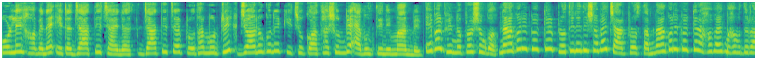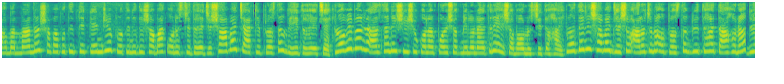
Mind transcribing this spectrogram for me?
করলেই হবে না, এটা জাতি চায় না। জাতি চায় প্রধানমন্ত্রী, জনগণের কিছু কথা শুনবে এবং তিনি মানবে এবার ভিন্ন প্রসঙ্গ। নাগরিক ঐক্যের প্রতিনিধি সভায় চার প্রস্তাব। নাগরিক ঐক্যের আহ্বায়ক মাহমুদুর রহমান মান্নার সভাপতিত্বে কেন্দ্রীয় প্রতিনিধি সভা অনুষ্ঠিত হয়েছে। সভায় চারটি প্রস্তাব গৃহীত হয়েছে। রবিবার রাজধানীর শিশু কল্যাণ পরিষদ মিলনায়তনে এই সভা অনুষ্ঠিত হয়। প্রতিনিধি সভায় যেসব আলোচনা ও প্রস্তাব গৃহীত হয় তা হলো, দুই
